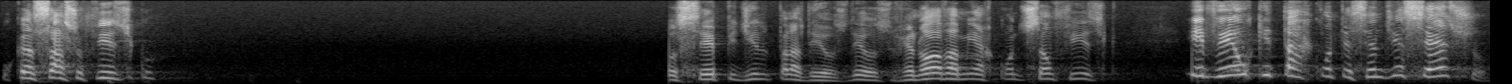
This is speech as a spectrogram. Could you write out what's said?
o cansaço físico? Você pedindo para Deus, Deus, renova a minha condição física. E vê o que está acontecendo de excesso.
